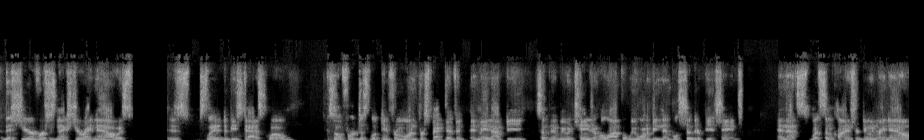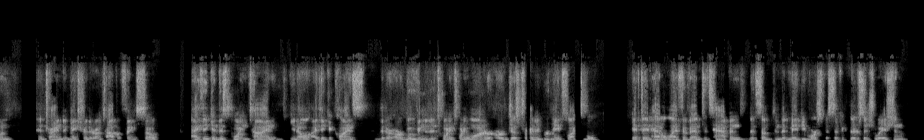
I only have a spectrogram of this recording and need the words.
this year versus next year, right now, is is slated to be status quo. So if we're just looking from one perspective, it, it may not be something that we would change a whole lot, but we want to be nimble should there be a change. And that's what some clients are doing right now and, and trying to make sure they're on top of things. So I think at this point in time, you know, I think the clients that are, are moving into 2021 are, are just trying to remain flexible. If they've had a life event that's happened, that's something that may be more specific to their situation,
